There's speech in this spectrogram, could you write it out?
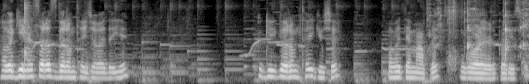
હવે ઘીને સરસ ગરમ થઈ જવા દઈએ. ઘી ગરમ થઈ ગયું છે. હવે તેમાં આપણે ગોળ એડ કરીશું.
